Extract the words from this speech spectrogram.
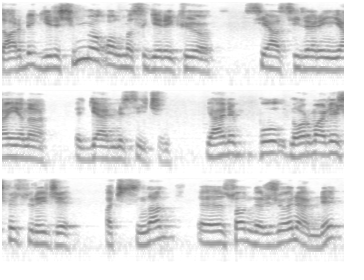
darbe girişimi mi olması gerekiyor siyasilerin yan yana gelmesi için? Yani bu normalleşme süreci açısından e, son derece önemli.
